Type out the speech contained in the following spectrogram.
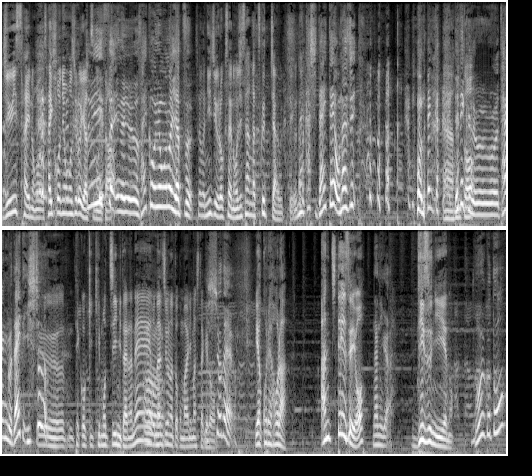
11歳の最高に面白いやつの11歌。歳の言う最高におもろいやつ。それが26歳のおじさんが作っちゃうっていうね。歌詞大体同じ。もうなんか、出てくる単語大体一緒だ手こき気持ちいいみたいなね、うん同じようなとこもありましたけど。一緒だよ。いや、これほら、アンチテーゼよ。何が？ディズニーへの。どういうこと？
